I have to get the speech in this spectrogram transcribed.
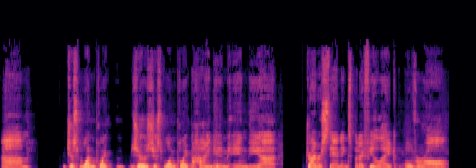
Um, just one point. Zhou's just one point behind him in the uh, driver standings, but I feel like overall,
